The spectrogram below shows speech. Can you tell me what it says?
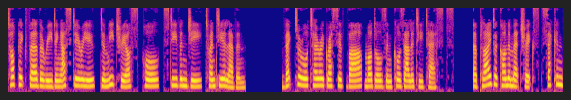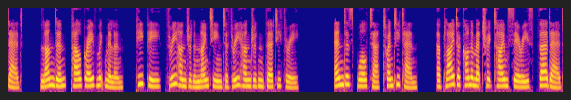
Topic further reading Asteriou, Demetrios, Hall, Stephen G. 2011. Vector autoregressive VAR models and causality tests. Applied Econometrics, 2nd ed. London, Palgrave Macmillan. pp. 319 to 333. Enders, Walter. 2010. Applied Econometric Time Series, 3rd ed.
